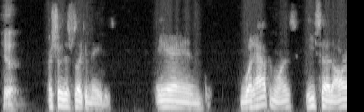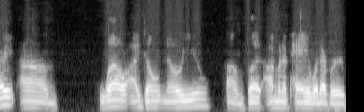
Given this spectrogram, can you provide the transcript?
Yeah, I'm sure this was like in the 80s. And what happened was he said, all right, um, well, I don't know you, um, but I'm going to pay whatever,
